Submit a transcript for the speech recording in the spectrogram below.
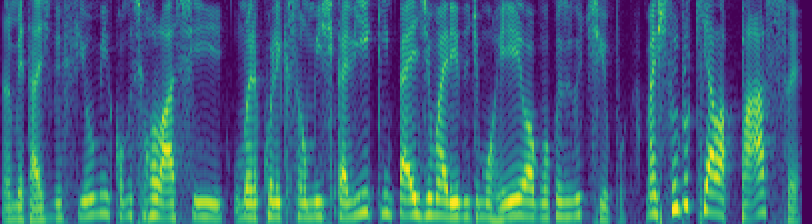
na metade do filme, como se rolasse uma conexão mística ali que impede o marido de morrer ou alguma coisa do tipo. Mas tudo que ela passa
